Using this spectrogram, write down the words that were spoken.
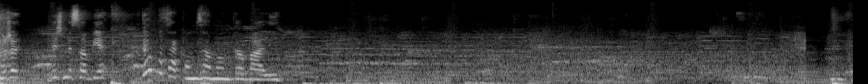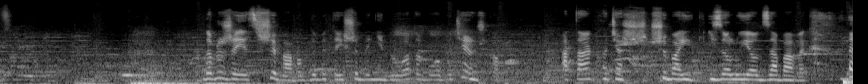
Może byśmy sobie domu taką zamontowali. Dobrze, że jest szyba, bo gdyby tej szyby nie było, to byłoby ciężko. A tak, chociaż szyba ich izoluje od zabawek.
